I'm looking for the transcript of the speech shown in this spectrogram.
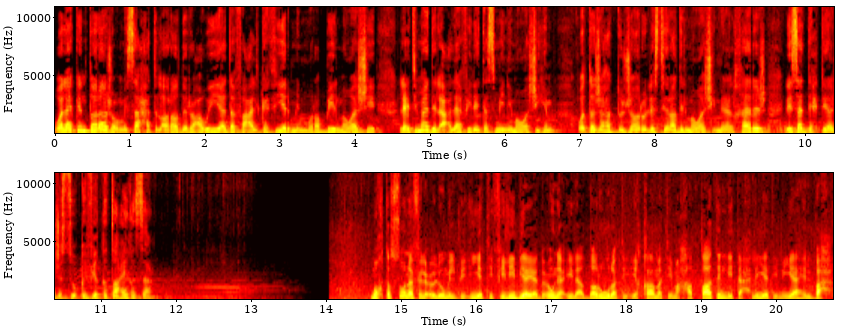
ولكن تراجع مساحة الأراضي الرعوية دفع الكثير من مربي المواشي لاعتماد الأعلاف لتسمين مواشيهم، واتجه التجار لاستيراد المواشي من الخارج لسد احتياج السوق في قطاع غزة. مختصون في العلوم البيئية في ليبيا يدعون إلى ضرورة إقامة محطات لتحلية مياه البحر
